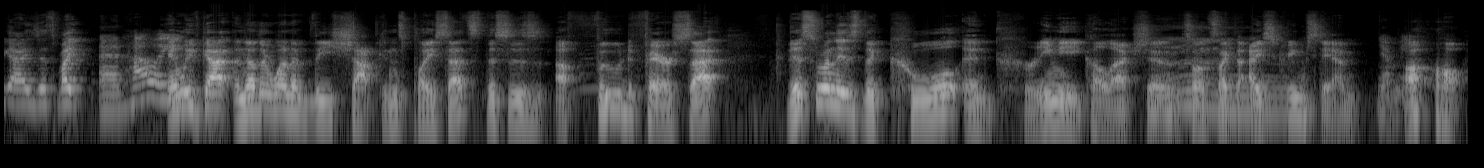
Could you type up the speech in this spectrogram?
guys, it's Mike. And Holly. And we've got another one of the Shopkins play sets. This is a food fair set. This one is the cool and creamy collection. So it's like the ice cream mm. stand. Yummy. Oh,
